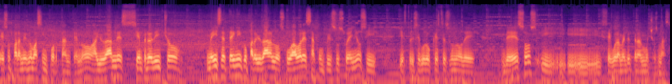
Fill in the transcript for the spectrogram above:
Eso para mí es lo más importante, ¿no? Ayudarles, siempre he dicho, me hice técnico para ayudar a los jugadores a cumplir sus sueños y, estoy seguro que este es uno de, esos y, seguramente tendrán muchos más.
